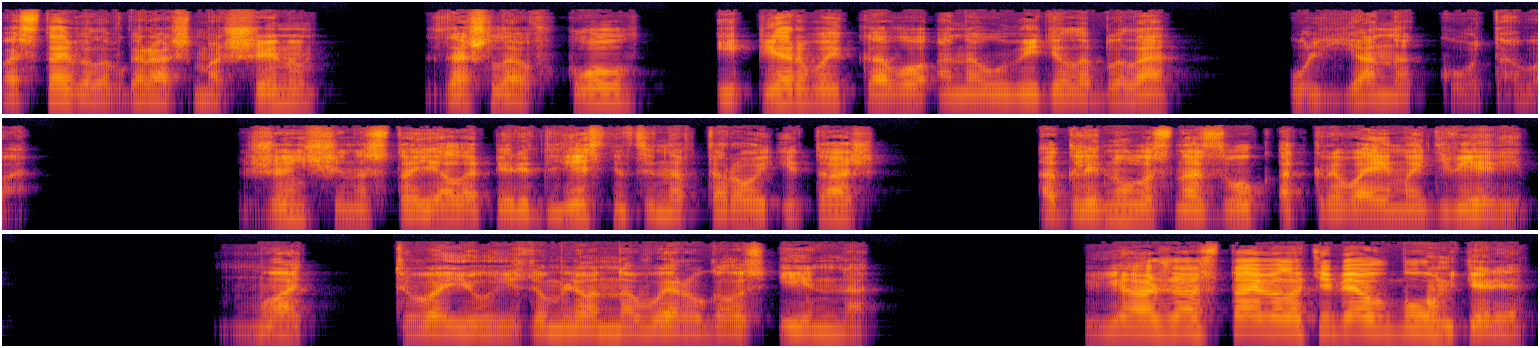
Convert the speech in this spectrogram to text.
поставила в гараж машину, зашла в холл и первой, кого она увидела, была Ульяна Котова. Женщина стояла перед лестницей на второй этаж, оглянулась на звук открываемой двери. «Мать твою!» — изумленно выругалась Инна. «Я же оставила тебя в бункере!»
